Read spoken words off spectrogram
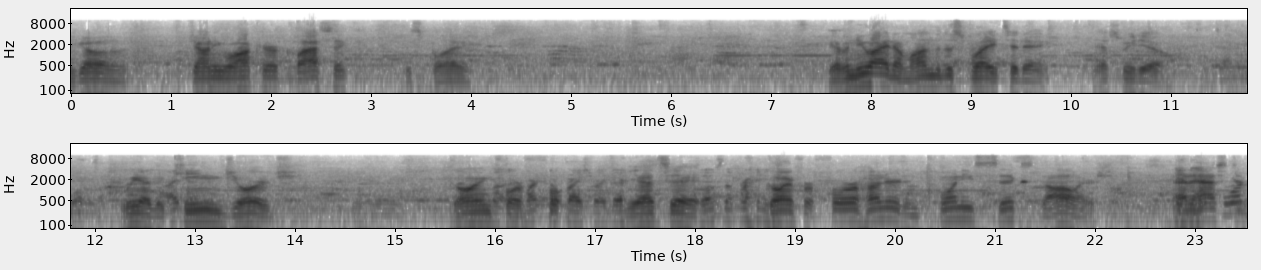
we go. Johnnie Walker Classic Display. We have a new item on the display today. Yes, we do. We have the King George going for Mark the four, price right there. yeah, that's it. Close the price. Going for four hundred and twenty-six dollars. And it has to.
